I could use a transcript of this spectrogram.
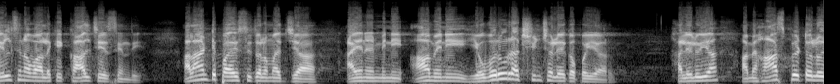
తెలిసిన వాళ్ళకి కాల్ చేసింది. అలాంటి పరిస్థితుల మధ్య ఆయనని ఆమెని ఎవరూ రక్షించలేకపోయారు. హలెలుయ ఆమె హాస్పిటల్లో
